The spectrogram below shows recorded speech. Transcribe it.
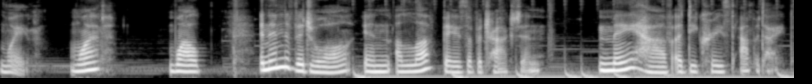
Wait, what? Well, an individual in a love phase of attraction may have a decreased appetite.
